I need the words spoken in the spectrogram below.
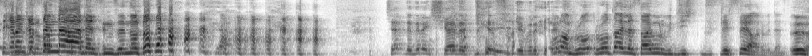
sigaran kassan daha dersin sen orada. Chat de direkt şikayet etti Cyber'ı. yani. Oğlum Ro- Rota ile Cyber bir dis- dislese ya harbiden. Öf.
